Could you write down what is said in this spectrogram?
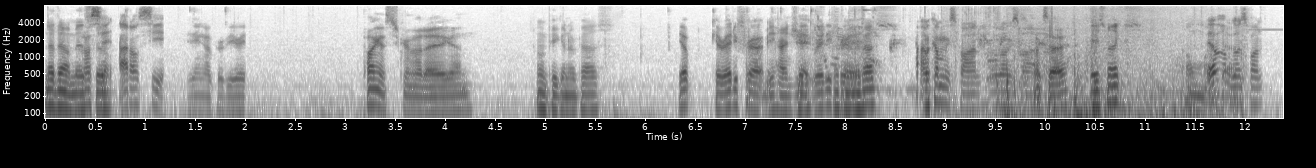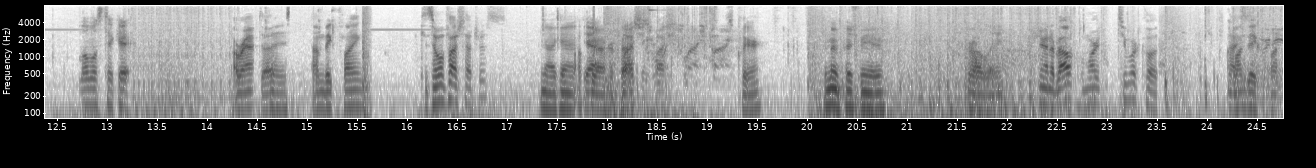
Nothing on I mid don't, see, I don't see anything upper B right. Probably gonna scream at A again. I'm gonna peek underpass. Yep, get ready for it. Behind you. Get ready for Okay, it. underpass. I'm coming spawn. I'm going spawn. What's A? Ace mix? Oh my Yep, I'm going spawn. Almost take it. I ramped up. Nice. I'm big flank. Can someone flash Tetris? No, I can't. I'll Yeah, clear under flashing, flash. flash. It's clear. They're gonna push me here. They're all A. You're on about. One more, two more close. I'm on big flank.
